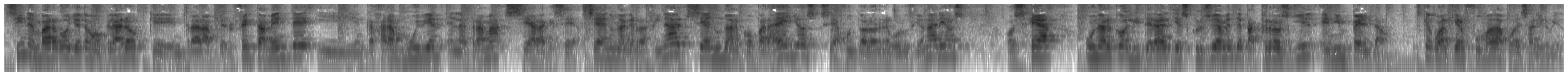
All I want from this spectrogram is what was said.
Sin embargo, yo tengo claro que entrará perfectamente y encajará muy bien en la trama, sea la que sea. Sea en una guerra final, sea en un arco para ellos, sea junto a los revolucionarios, o sea, un arco literal y exclusivamente para Cross Guild en Impel Down. Que cualquier fumada puede salir bien.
